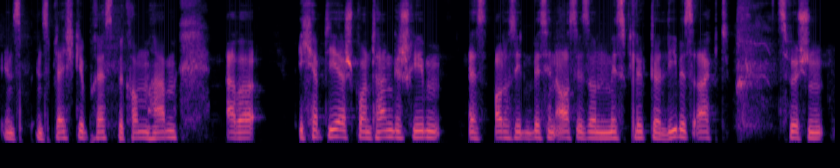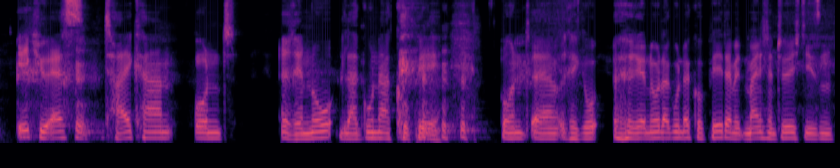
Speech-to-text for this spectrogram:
ins, ins Blech gepresst bekommen haben. Aber ich habe dir ja spontan geschrieben, das Auto sieht ein bisschen aus wie so ein missglückter Liebesakt zwischen EQS, Taycan und Renault Laguna Coupé. Und äh, Renault Laguna Coupé, damit meine ich natürlich diesen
